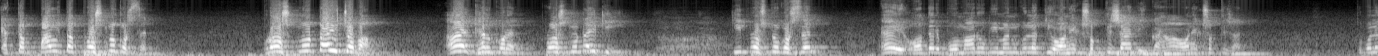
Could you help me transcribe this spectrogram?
একটা পাল্টা প্রশ্ন করছেন। প্রশ্নটাই জবাব। এই খেল করেন, প্রশ্নটাই কি? কি প্রশ্ন করছেন? এই, ওদের বোমারু বিমানগুলো কি অনেক শক্তিশালী? হ্যাঁ অনেক শক্তিশালী। তো বলে,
